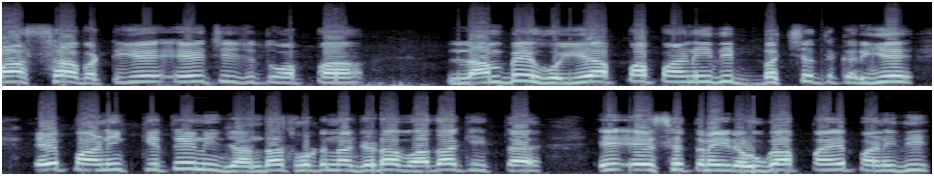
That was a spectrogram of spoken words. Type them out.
ਪਾਸਾ ਵਟੀਏ, ਇਹ ਚੀਜ਼ ਤੋਂ ਆਪਾਂ ਲਾਂਬੇ ਹੋਈਏ, ਆਪਾਂ ਪਾਣੀ ਦੀ ਬਚਤ ਕਰੀਏ। ਇਹ ਪਾਣੀ ਕਿਤੇ ਨਹੀਂ ਜਾਂਦਾ। ਤੁਹਾਡੇ ਨਾਲ ਜਿਹੜਾ ਵਾਅਦਾ ਕੀਤਾ ਇਹ ਇਸੇ ਤਰ੍ਹਾਂ ਹੀ ਰਹੂਗਾ। ਆਪਾਂ ਇਹ ਪਾਣੀ ਦੀ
